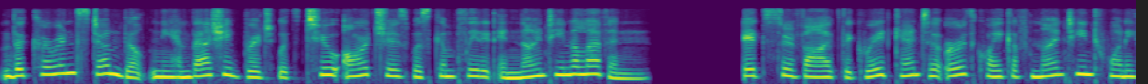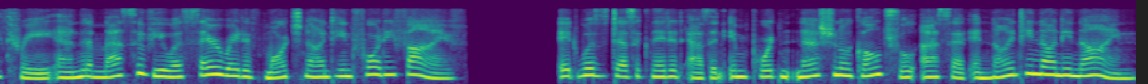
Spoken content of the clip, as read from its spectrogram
The current stone-built Nihonbashi Bridge with two arches was completed in 1911. It survived the Great Kanto earthquake of 1923 and the massive U.S. air raid of March 1945. It was designated as an important national cultural asset in 1999.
